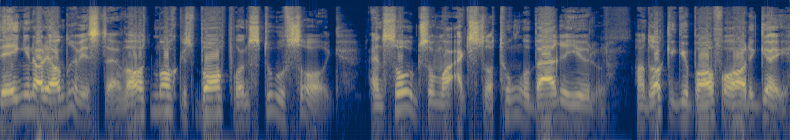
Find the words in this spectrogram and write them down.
Det ingen av de andre visste, var at Markus bar på en stor sorg. En sorg som var ekstra tung å bære i julen. Han drakk ikke bare for å ha det gøy,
